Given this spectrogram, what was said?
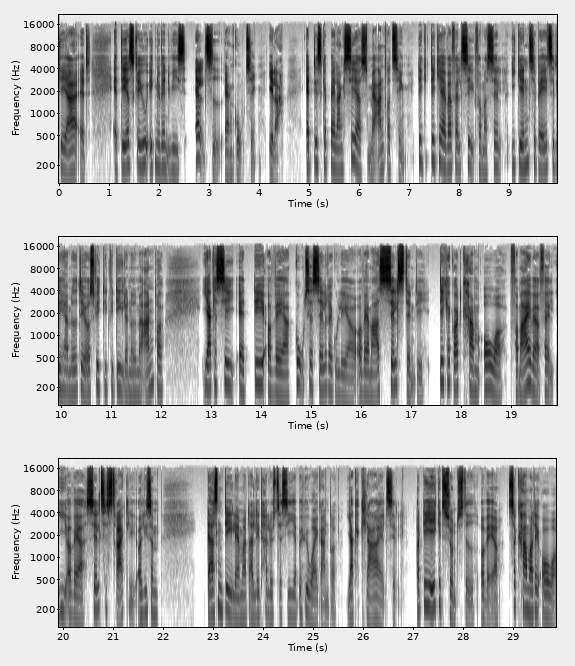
det er, at, at det at skrive ikke nødvendigvis altid er en god ting, eller at det skal balanceres med andre ting. Det, det kan jeg i hvert fald se for mig selv. Igen tilbage til det her med, det er også vigtigt, at vi deler noget med andre. Jeg kan se, at det at være god til at selvregulere og være meget selvstændig, det kan godt komme over, for mig i hvert fald, i at være selvtilstrækkelig og ligesom, der er sådan en del af mig, der lidt har lyst til at sige, jeg behøver ikke andre. Jeg kan klare alt selv og det er ikke et sundt sted at være, så kommer det over.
